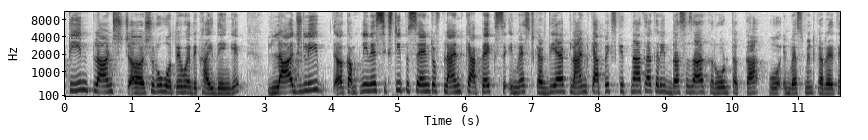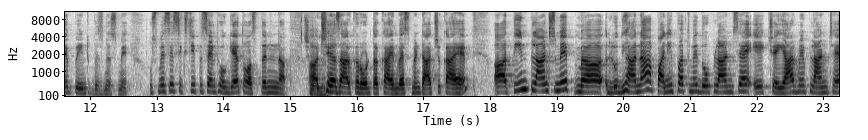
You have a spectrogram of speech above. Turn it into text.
तीन प्लांट्स शुरू होते हुए दिखाई देंगे। लार्जली कंपनी uh, ने 60 percent of plant capex invest कर दिया है। प्लांट कैपेक्स कितना था? करीब दस हज़ार करोड़ तक का वो इन्वेस्टमेंट कर रहे थे पेंट बिज़नेस में। उसमें से 60 परसेंट हो गया तो औसतन uh, छः हज़ार। करोड़ तक का इन्वेस्टमेंट आ चुका है। तीन प्लांट्स में लुधियाना पानीपत में दो प्लांट्स है, एक चैयार में प्लांट है।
